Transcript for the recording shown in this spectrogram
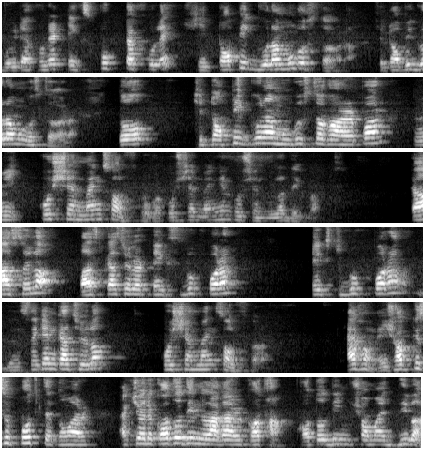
বইটা খুলে টেক্সট বুকটা খুলে, সেই টপিকগুলো মুখস্থ করা। সেই টপিকগুলো মুখস্থ করা। তো সে টপিকগুলো মুখস্থ করার পর তুমি কোশ্চেন ব্যাংক সলভ করবা। কোশ্চেন ব্যাংকের কোশ্চেনগুলো দেখবা। কাজ হলো ফার্স্ট কাজ হলো টেক্সট বুক পড়া। টেক্সট বুক পড়া সেকেন্ড কাজ হলো কোশ্চেন ব্যাংক সলভ করা। এখন এই সব কিছু পড়তে তোমার অ্যাকচুয়ালি কতদিন লাগার কথা, কতদিন সময় দিবা,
